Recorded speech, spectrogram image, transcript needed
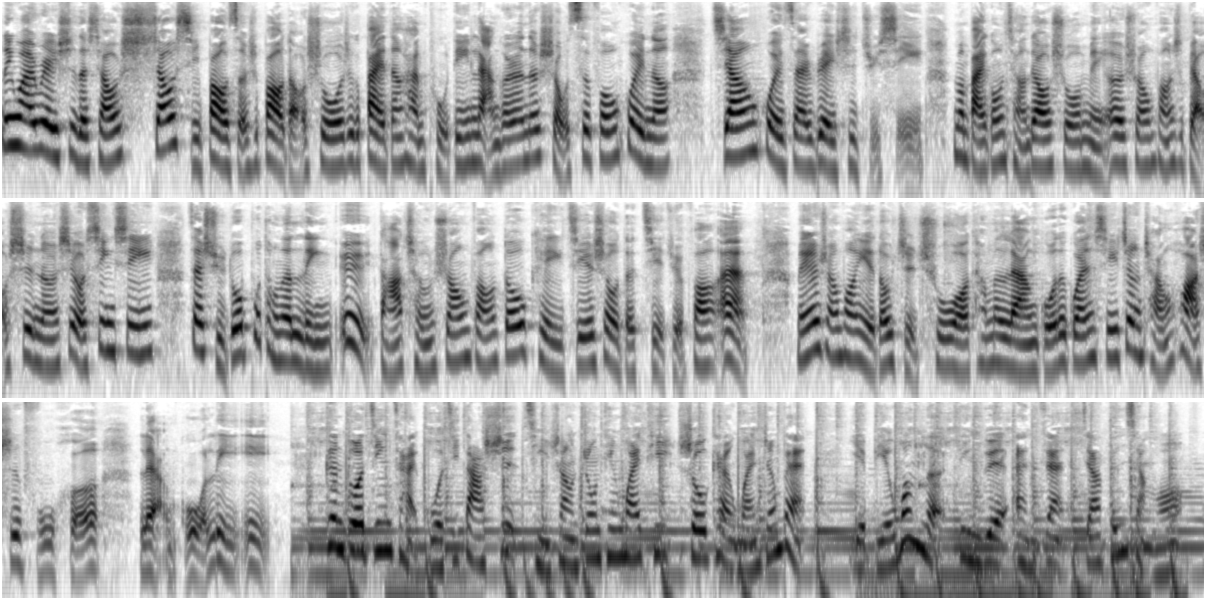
另外，瑞士的消消息报则是报道说，这个拜登和普丁两个人的首次峰会呢将会在瑞士举行。那么，白宫强调说，美俄双方是表示呢是有信心在许多不同的领域达成双方都可以接受的解决方案。美俄双方也都指出哦，他们两国的关系正常化是。符合两国利益。更多精彩国际大师，请上中天 YT 收看完整版，也别忘了订阅、按赞、加分享哦。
